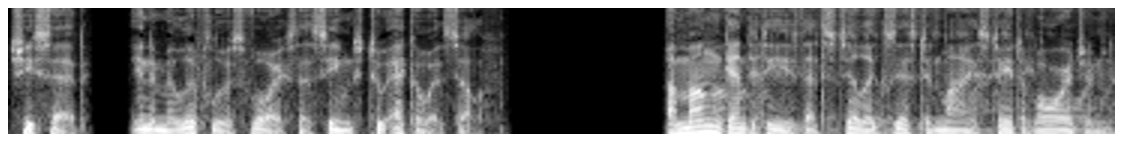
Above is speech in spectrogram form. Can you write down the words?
she said, in a mellifluous voice that seemed to echo itself. Among entities that still exist in my state of origin,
